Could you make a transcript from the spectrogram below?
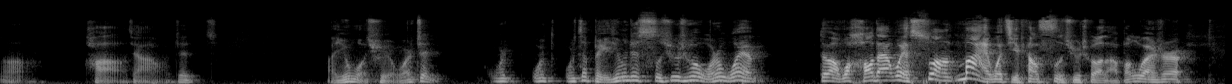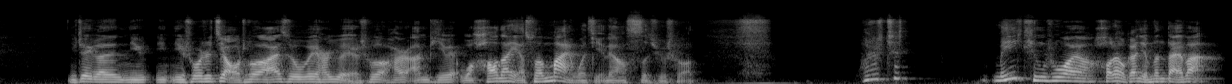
啊，好家伙，这。哎呦我去！我说这，我说我我在北京这四驱车，我说我也，对吧？我好歹我也算卖过几辆四驱车的，甭管是，你这个你你你说是轿车、SUV 还是越野车还是 MPV，我好歹也算卖过几辆四驱车。我说这没听说呀。后来我赶紧问代办，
